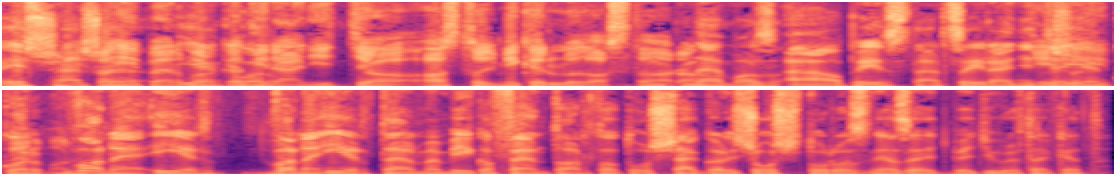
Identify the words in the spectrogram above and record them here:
és, hát és a hipermarket ilyenkor, irányítja azt, hogy mi kerül az asztalra. Nem, az a pénztárca irányítja. És ilyenkor van-e, ér, van-e értelme még a fenntarthatósággal is ostorozni az egybegyűlteket?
